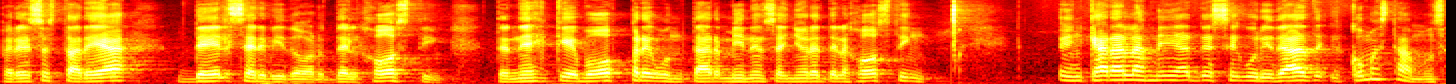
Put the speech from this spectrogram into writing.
Pero eso es tarea del servidor, del hosting. Tenés que vos preguntar, miren señores del hosting, en cara a las medidas de seguridad, ¿cómo estamos?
